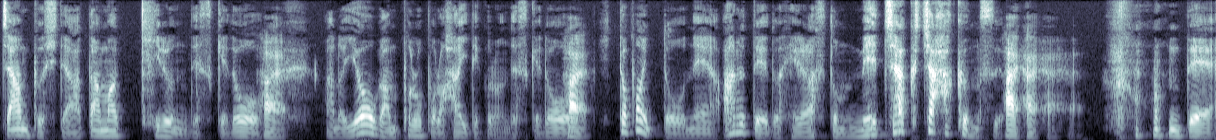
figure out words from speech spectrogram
ジャンプして頭切るんですけど、はい。あの、溶岩ポロポロ吐いてくるんですけど、はいヒットポイントをね、ある程度減らすとめちゃくちゃ吐くんですよ。はいはいはい で、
